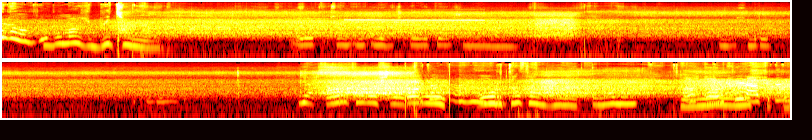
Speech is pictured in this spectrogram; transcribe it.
öyle oldu? Bu maç bitmiyor. Evet sen yapsın. Yes. Arkadaşlar Orta orta, tahmin. orta tahmin ettim ama tahminim Orta yanlış çıktı.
